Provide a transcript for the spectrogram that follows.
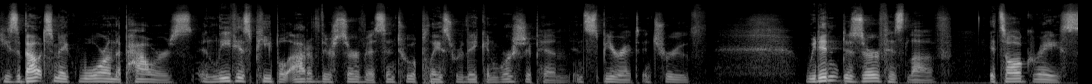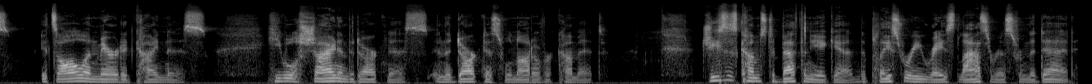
He's about to make war on the powers and lead his people out of their service into a place where they can worship him in spirit and truth. We didn't deserve his love. It's all grace. It's all unmerited kindness. He will shine in the darkness, and the darkness will not overcome it. Jesus comes to Bethany again, the place where he raised Lazarus from the dead.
